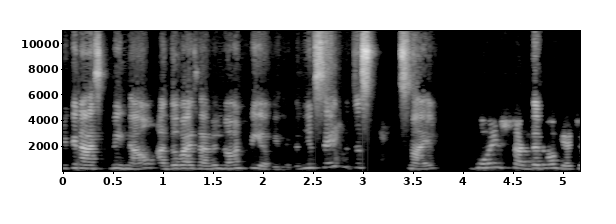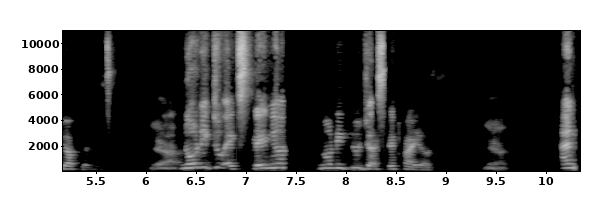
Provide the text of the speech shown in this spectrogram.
You can ask me now, otherwise, I will not be available. You say it with a smile, go and shut the door, get your privacy. Yeah. No need to explain your, no need to justify yourself. Yeah. And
